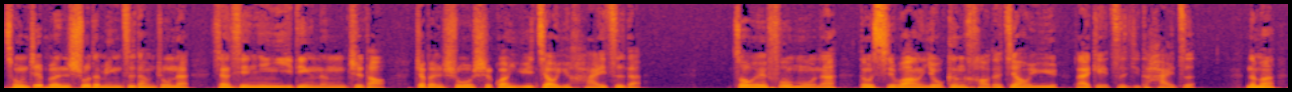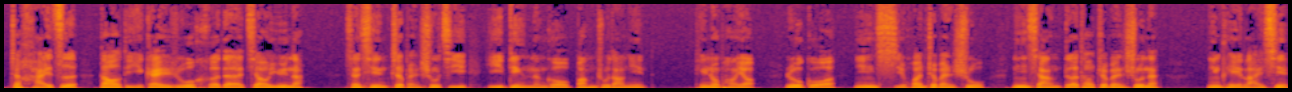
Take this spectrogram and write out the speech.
从这本书的名字当中呢，相信您一定能知道。这本书是关于教育孩子的。作为父母呢，都希望有更好的教育来给自己的孩子。那么，这孩子到底该如何的教育呢？相信这本书籍一定能够帮助到您，听众朋友。如果您喜欢这本书，您想得到这本书呢，您可以来信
